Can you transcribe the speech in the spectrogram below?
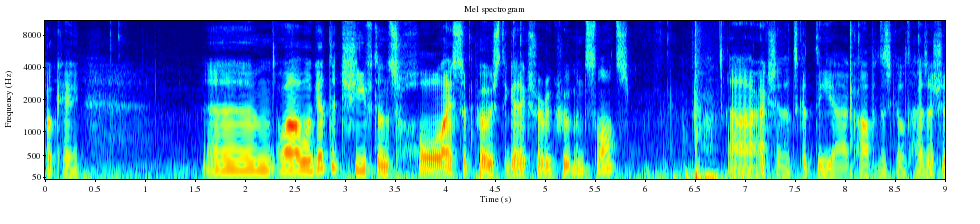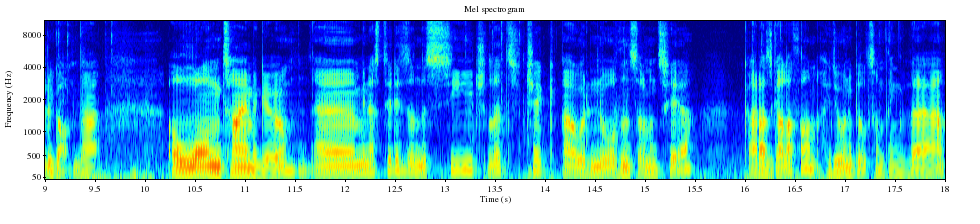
okay. Um, well, we'll get the Chieftain's Hall, I suppose, to get extra recruitment slots. Uh, actually, let's get the uh, Carpenter's Guild House. I should have gotten that a long time ago. Uh, Minas Tirith is under siege. Let's check our northern settlements here. Caras Galadhon. I do want to build something there.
